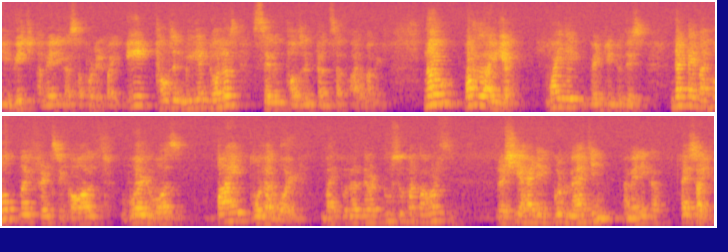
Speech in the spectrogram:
in which America supported by $8,000 million, 7,000 tons of armament. Now, what was the idea? Why they went into this? That time, I hope my friends recall, world was bipolar world. Bipolar, there were two superpowers. Russia had a good match in America. Uh, sorry,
